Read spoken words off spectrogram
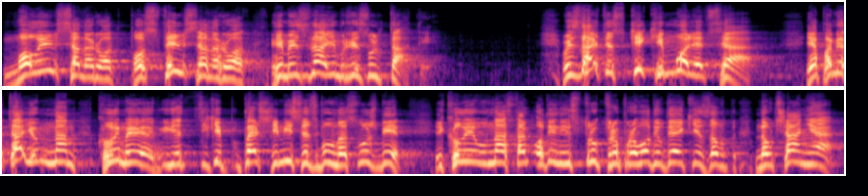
Молився народ, постився народ, і ми знаємо результати. Ви знаєте, скільки моляться? Я пам'ятаю нам, коли ми я тільки перший місяць був на службі, і коли у нас там один інструктор проводив деякі навчання,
